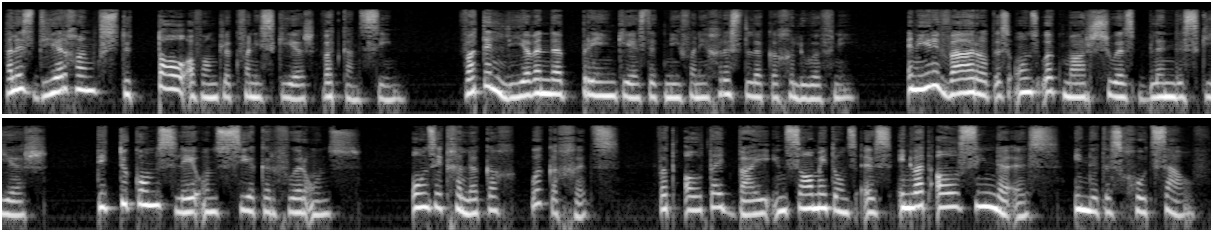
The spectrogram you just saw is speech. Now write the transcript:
Hulle is deurgangs totaal afhanklik van die skiers wat kan sien. Wat 'n lewende prentjie is dit nie van die Christelike geloof nie. In hierdie wêreld is ons ook maar soos blinde skeers. Die toekoms lê ons seker voor ons. Ons het gelukkig ook 'n gids wat altyd by en saam met ons is en wat alsiende is, en dit is God self.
